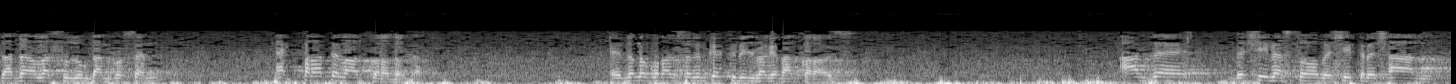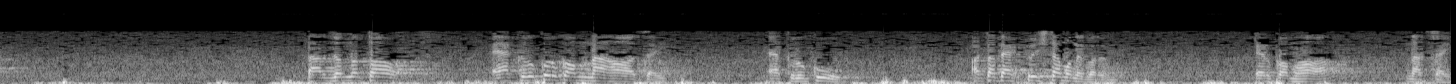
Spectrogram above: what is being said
যাদের আল্লাহ সুযোগ দান করছেন এক পারা তেলাওয়াত করা দরকার। এই জন্য কোরআন শরীফকে তিরিশ ভাগে ভাগ করা হয়েছে। আর যে বেশি ব্যস্ত, বেশি পরেশান, তার জন্য তো এক রুকুর কম না হওয়া চাই। এক রুকু, অর্থাৎ এক পৃষ্ঠা মনে করেন, এর কম হওয়া না চাই।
